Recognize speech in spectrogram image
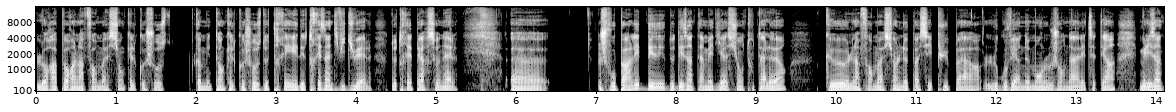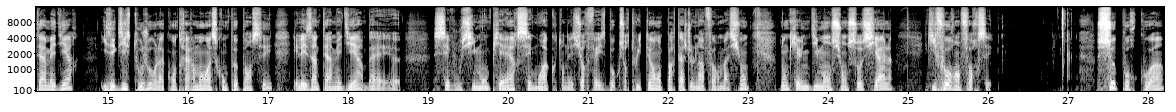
le rapport à l'information quelque chose comme étant quelque chose de très, de très individuel, de très personnel. Euh, je vous parlais de, désintermédiation tout à l'heure, que l'information ne passait plus par le gouvernement, le journal, etc. Mais les intermédiaires, ils existent toujours, là, contrairement à ce qu'on peut penser. Et les intermédiaires, ben, euh, c'est vous, Simon Pierre, c'est moi. Quand on est sur Facebook, sur Twitter, on partage de l'information. Donc il y a une dimension sociale qu'il faut renforcer. Ce pourquoi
